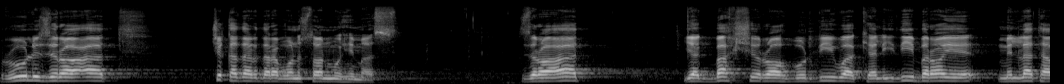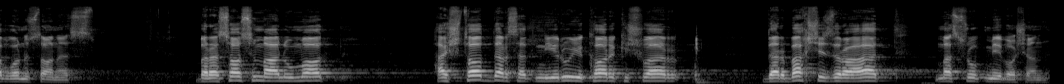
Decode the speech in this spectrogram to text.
رول زراعت چقدر در افغانستان مهم است؟ زراعت یک بخش راهبردی و کلیدی برای ملت افغانستان است. بر اساس معلومات 80 درصد نیروی کار کشور در بخش زراعت مصروف می باشند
